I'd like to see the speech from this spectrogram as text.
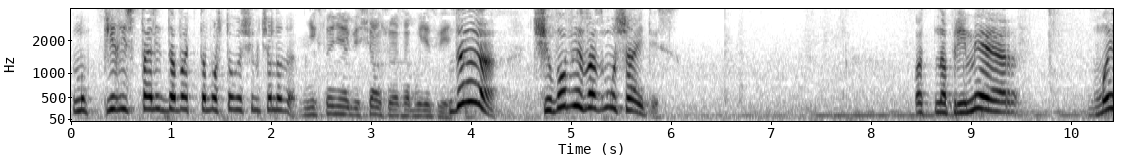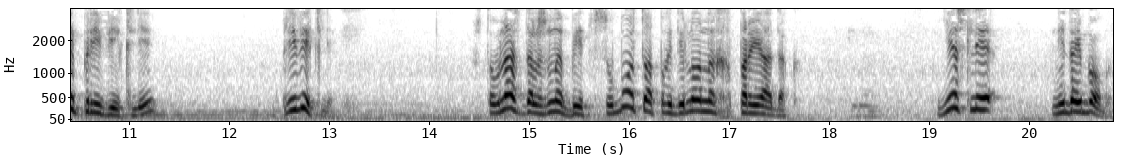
ну, перестали давать того, что решил человек. Никто не обещал, что это будет вечно. Да, чего вы возмущаетесь? Вот, например, мы привыкли, привыкли, что у нас должны быть в субботу определенных порядок. Если, не дай Бог,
